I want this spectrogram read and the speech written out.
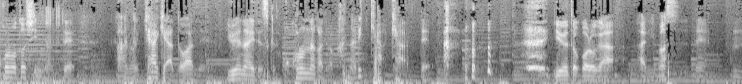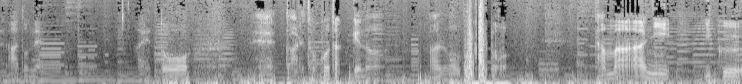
この年になって、あの、キャーキャーとはね、言えないですけど、心の中ではかなりキャーキャーって いうところがありますね。うん、あとね、えっと、えっと、あれどこだっけな、あの、僕の、たまに行く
